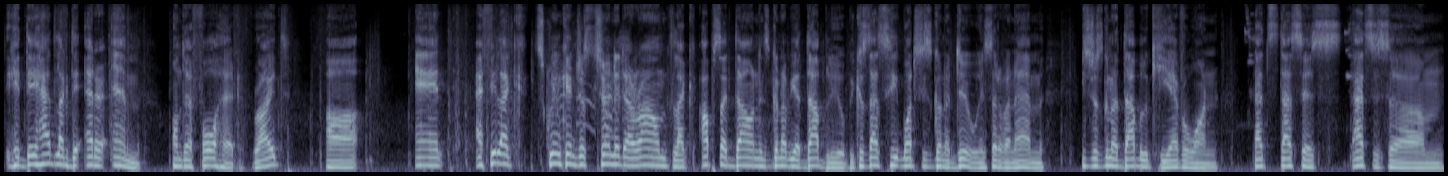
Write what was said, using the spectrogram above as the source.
he, they had like the letter M on their forehead, right? Uh, and I feel like Scream can just turn it around like upside down. It's gonna be a W because that's what he's gonna do instead of an M. He's just gonna double key everyone. That's that's his that's his um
